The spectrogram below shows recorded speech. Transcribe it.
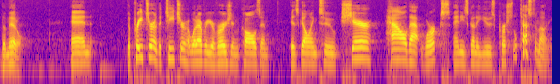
the middle. And the preacher or the teacher, or whatever your version calls him, is going to share how that works, and he's going to use personal testimony.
